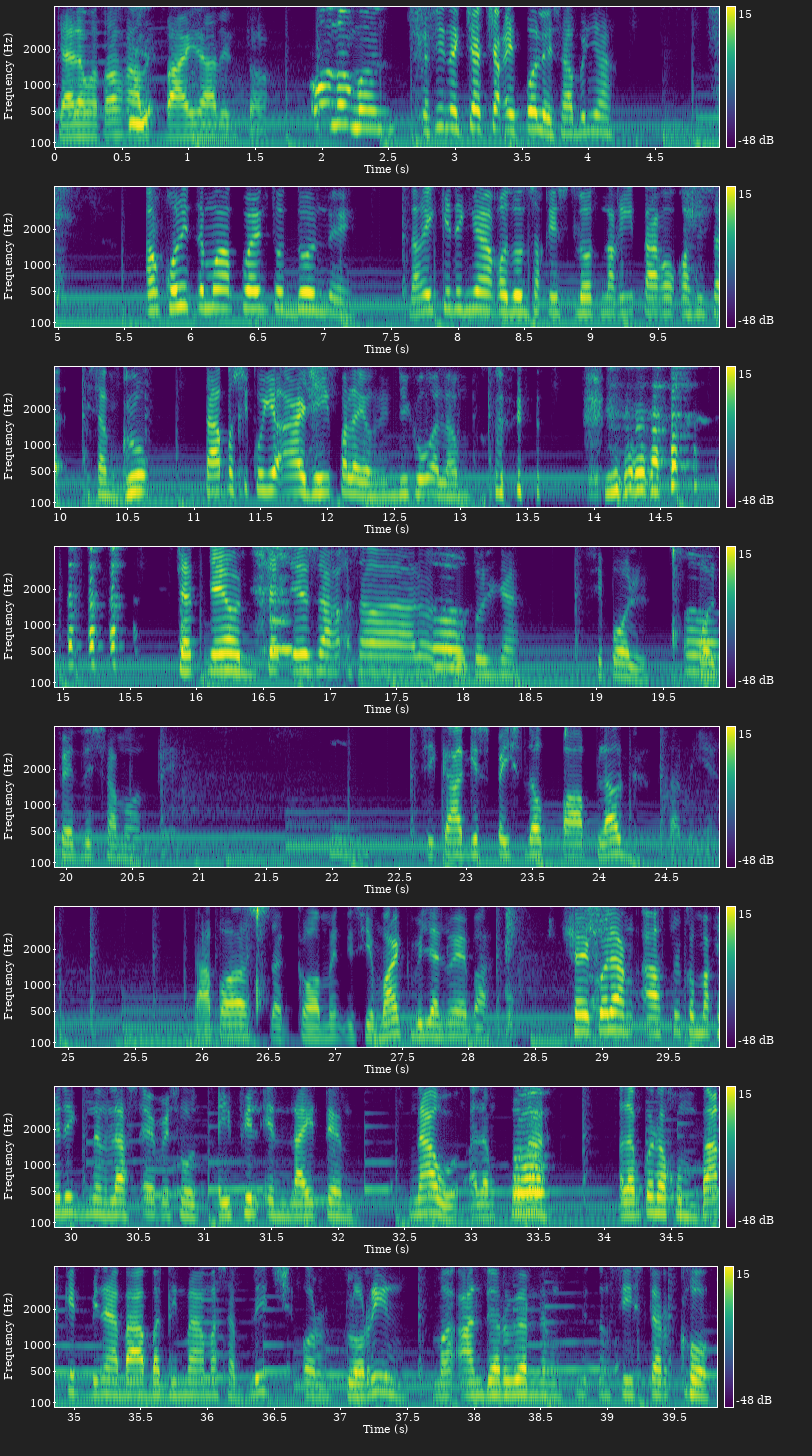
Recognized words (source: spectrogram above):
Kaya alam mo to, kapitbahay natin to. Oo naman. Kasi nag-chat siya kay Paul eh, sabi niya, ang kulit ng mga kwento doon eh. Nakikinig nga ako doon sa Kislot, nakita ko kasi sa isang group. Tapos si Kuya RJ pala yun, hindi ko alam. chat niya yun, chat niya sa, sa, ano, sa Oh. utol niya. Si Paul, Paul Oh. Fedrich Samonte. Mm. Si Kagi Space daw pa-plug, sabi niya. Tapos, nag-comment din si Mark Villanueva. Share ko lang, after ko makinig ng last episode, I feel enlightened. Now, alam ko na, alam ko na kung bakit binababad ni mama sa bleach or chlorine, mga underwear ng, ng sister ko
